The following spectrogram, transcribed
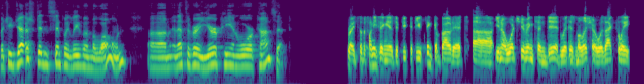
but you just didn't simply leave them alone. Um, and that's a very European war concept. Right. So the funny thing is, if you if you think about it, uh, you know what Chivington did with his militia was actually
